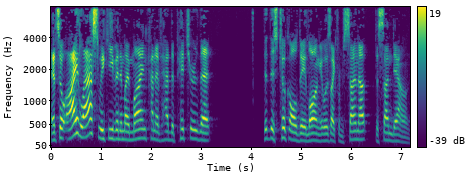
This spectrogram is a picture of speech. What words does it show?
And so I last week even in my mind kind of had the picture that that this took all day long. It was like from sun up to sundown.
